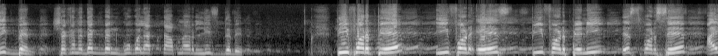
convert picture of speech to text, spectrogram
লিখবেন। সেখানে দেখবেন গুগল একটা আপনার লিস্ট দেবে। P for pay E for S P for penny S for save I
